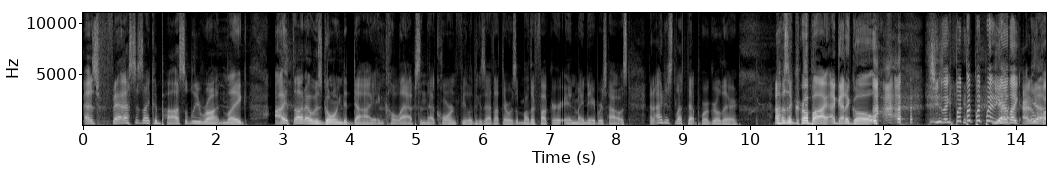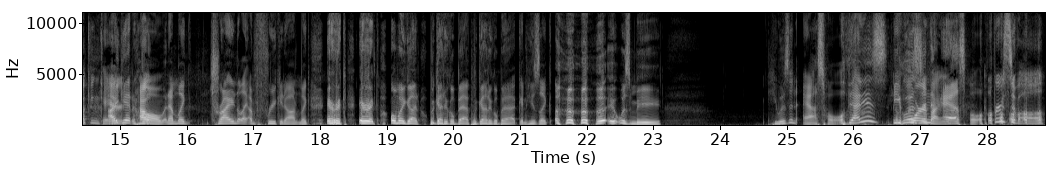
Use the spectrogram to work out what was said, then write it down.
as fast as I could possibly run. Like I thought I was going to die and collapse in that cornfield because I thought there was a motherfucker in my neighbor's house, and I just left that poor girl there. I was like, "Girl, bye. I gotta go." She's like, but but but but. Yeah, You're like, I don't yeah. fucking care. I get Out. home and I'm like trying to like I'm freaking out. I'm like, Eric, Eric, oh my god, we gotta go back. We gotta go back. And he's like, it was me. He was an asshole. That is He was an asshole. First of all,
